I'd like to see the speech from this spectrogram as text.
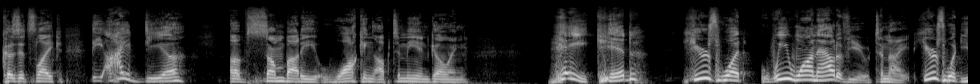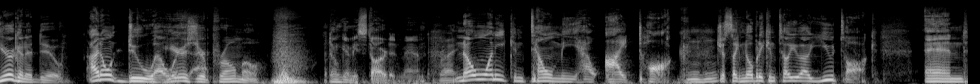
Because it's like the idea of somebody walking up to me and going, hey kid here's what we want out of you tonight. Here's what you're gonna do. I don't do well with Here's your promo. don't get me started man. Right. no one can tell me how i talk Mm-hmm. just like nobody can tell you how you talk. And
